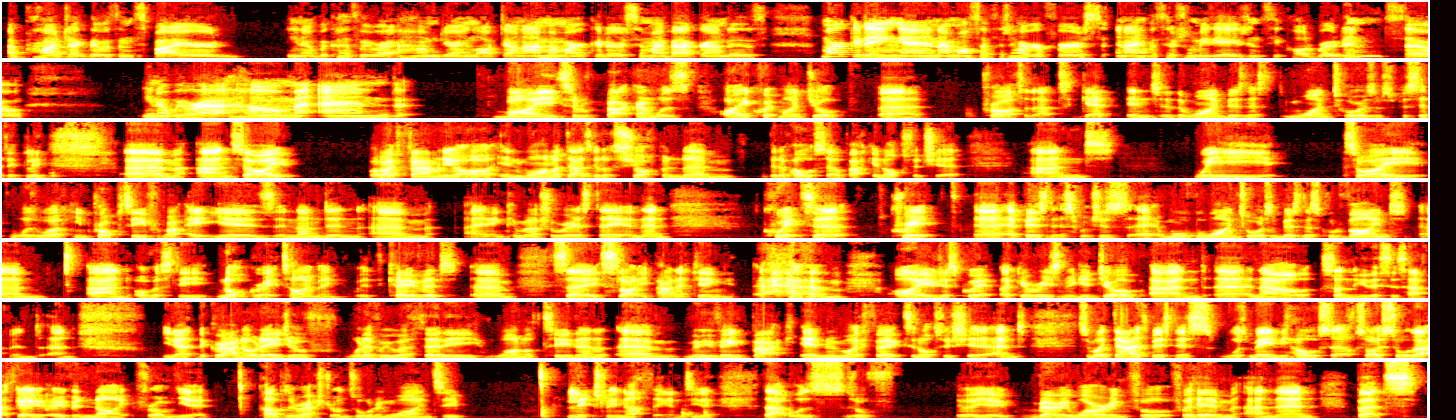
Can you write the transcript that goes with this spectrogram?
a project that was inspired, you know, because we were at home during lockdown. I'm a marketer, so my background is marketing and I'm also a photographer and I have a social media agency called Roden. So, you know, we were at home and my sort of background was I quit my job uh, prior to that to get into the wine business, wine tourism specifically. Um, and so I, my family are in wine. My dad's got a shop and um, a bit of wholesale back in Oxfordshire, and we. So I was working in property for about eight years in London um, in commercial real estate, and then quit to create uh, a business which is uh, more of a wine tourism business called Vined. Um, and obviously not great timing with COVID. Um, so slightly panicking. Um, I've just quit like a reasonably good job, and uh, now suddenly this has happened, and you know, at the grand old age of whatever we were, 31 or two then, um, moving back in with my folks in Oxfordshire. And so my dad's business was mainly wholesale. So I saw that go overnight from, you know, pubs and restaurants ordering wine to literally nothing. And, you know, that was sort of you know, very worrying for, for him. And then, but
